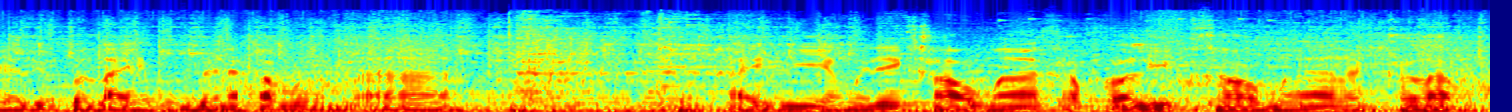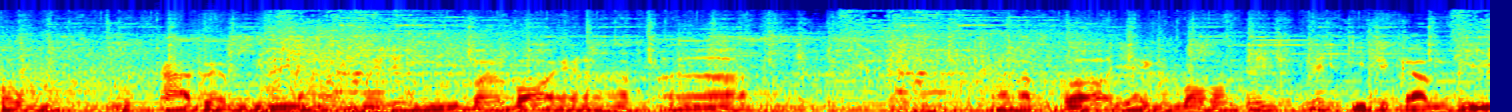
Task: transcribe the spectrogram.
อย่าลืมกดไลค์ให้ผมด้วยนะครับผมอ่า ใครที่ยังไม่ได้เข้ามาครับ ก็รีบเข้ามานะครับผมโอกาสแบบนี้นะครับไม่ได้มีบ่อยๆนะครับอ่านะครับ ก็อยากจะบอกว่าเป็นเป็นกิจกรรมที่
